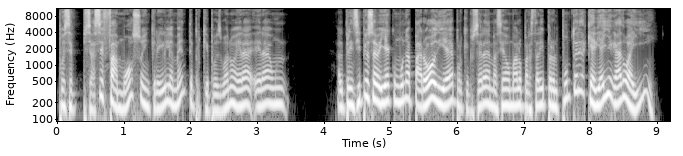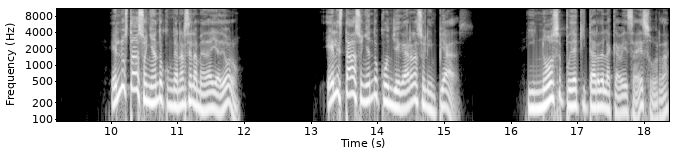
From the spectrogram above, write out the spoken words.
pues se, hace famoso increíblemente, porque pues bueno, era, era un... Al principio se veía como una parodia, porque pues era demasiado malo para estar ahí, pero el punto era que había llegado ahí. Él no estaba soñando con ganarse la medalla de oro. Él estaba soñando con llegar a las Olimpiadas. Y no se podía quitar de la cabeza eso, ¿verdad?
